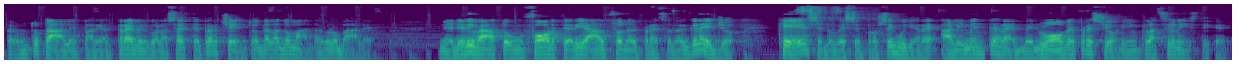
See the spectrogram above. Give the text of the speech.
per un totale pari al 3,7% della domanda globale. Ne è derivato un forte rialzo del prezzo del greggio, che, se dovesse proseguire, alimenterebbe nuove pressioni inflazionistiche.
